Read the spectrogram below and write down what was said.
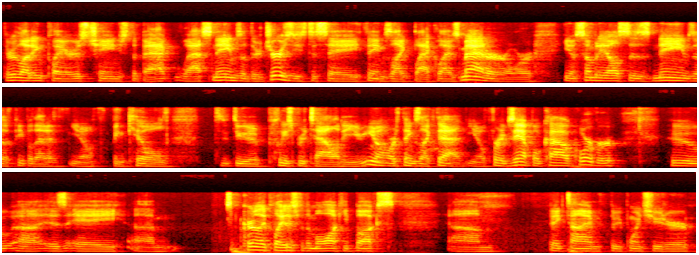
they're letting players change the back last names of their jerseys to say things like Black Lives Matter or you know somebody else's names of people that have you know been killed due to police brutality, you know, or things like that. You know, for example, Kyle Korver, who uh, is a um, currently plays for the Milwaukee Bucks. Um, big time three point shooter,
